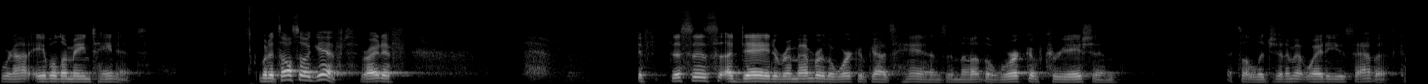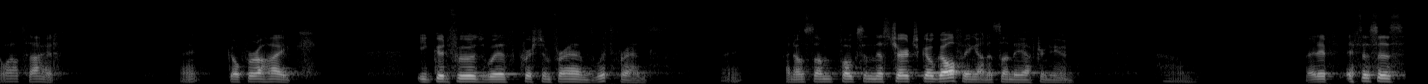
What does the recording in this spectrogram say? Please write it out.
We're not able to maintain it. But it's also a gift, right? If if this is a day to remember the work of God's hands and the, the work of creation, it's a legitimate way to use Sabbath. Go outside. Right? Go for a hike. Eat good foods with Christian friends, with friends. I know some folks in this church go golfing on a Sunday afternoon. Um, right? If, if this is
